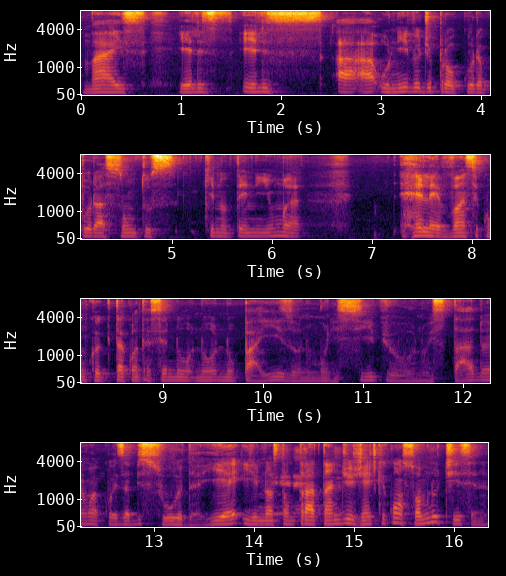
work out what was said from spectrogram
Mas eles, eles a, a, o nível de procura por assuntos que não tem nenhuma relevância com o que está acontecendo no, no, no, país, ou no município, ou no estado, é uma coisa absurda. E, é, e nós estamos tratando de gente que consome notícia. Né?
